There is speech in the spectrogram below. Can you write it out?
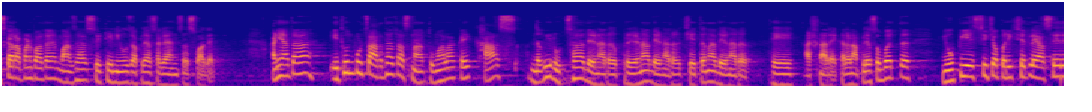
नमस्कार आपण पाहताय माझा सिटी न्यूज आपल्या सगळ्यांचं स्वागत. आणि आता इथून पुढचा अर्धा तास ना तुम्हाला काही खास नवीन उत्साह देणारं प्रेरणा देणारं चेतना देणारं हे असणार आहे. कारण आपल्यासोबत युपीएससीच्या परीक्षेतले असे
